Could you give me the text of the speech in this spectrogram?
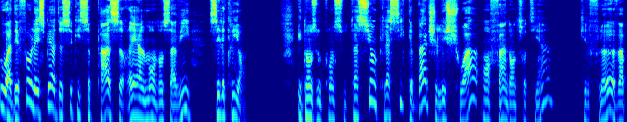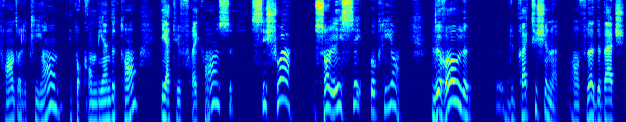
ou à défaut l'expert de ce qui se passe réellement dans sa vie, c'est le client. Et dans une consultation classique batch, les choix en fin d'entretien, quel fleuve va prendre le client et pour combien de temps et à quelle fréquence ces choix sont laissés au client. Le rôle du practitioner en fleur de batch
